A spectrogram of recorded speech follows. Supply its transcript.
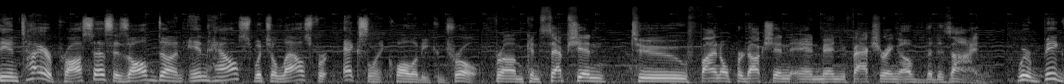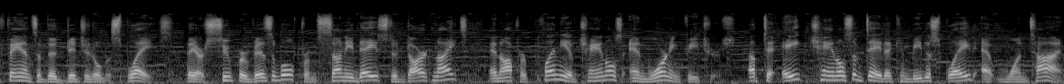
The entire process is all done in-house, which allows for excellent quality control. From conception to final production and manufacturing of the design. We're big fans of the digital displays. They are super visible from sunny days to dark nights and offer plenty of channels and warning features. Up to eight channels of data can be displayed at one time.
